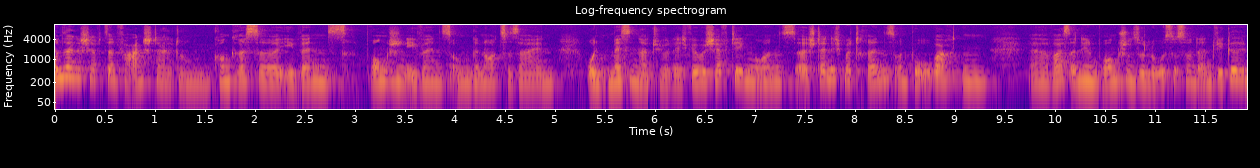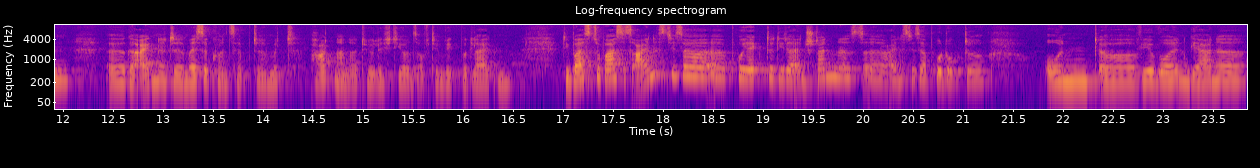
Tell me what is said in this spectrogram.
Unser Geschäft sind Veranstaltungen, Kongresse, Events, Branchen-Events, um genau zu sein, und Messen natürlich. Wir beschäftigen uns äh, ständig mit Trends und beobachten, äh, was in den Branchen so los ist und entwickeln äh, geeignete Messekonzepte mit Partnern natürlich, die uns auf dem Weg begleiten. Die Bass to Bass ist eines dieser Projekte, die da entstanden ist, eines dieser Produkte. Und wir wollen gerne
